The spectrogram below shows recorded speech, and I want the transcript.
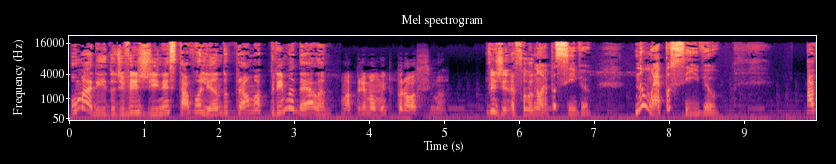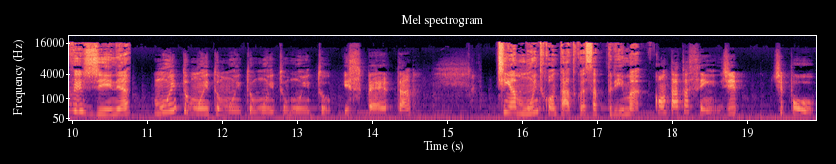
o marido de Virginia estava olhando para uma prima dela, uma prima muito próxima. Virginia falou: Não é possível. Não é possível. A Virginia, muito, muito, muito, muito, muito esperta, tinha muito contato com essa prima. Contato assim, de tipo,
